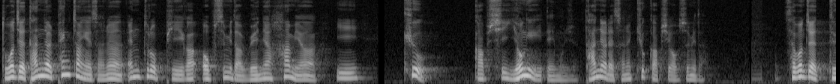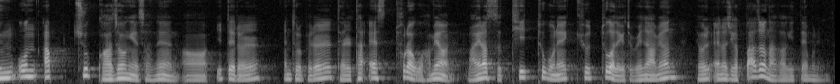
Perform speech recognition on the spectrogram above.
두 번째 단열 팽창에서는 엔트로피가 없습니다. 왜냐하면 이 Q 값이 0이기 때문이죠. 단열에서는 Q 값이 없습니다. 세 번째 등온 압축 과정에서는 어, 이때를 엔트로피를 델타 S2라고 하면 마이너스 T2분의 Q2가 되겠죠. 왜냐하면 열 에너지가 빠져나가기 때문입니다.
